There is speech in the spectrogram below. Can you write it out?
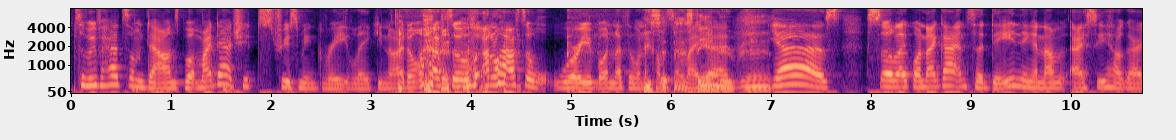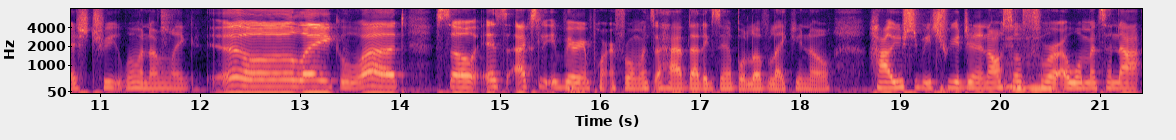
So we've had some downs, but my dad treats treats me great. Like you know, I don't have to I don't have to worry about nothing when He it comes to my standard, dad. man. Yes. So like when I got into dating and I'm I see how guys treat women, I'm like, ew, like what? So it's actually very important for women to have that example of like you know how you should be treated, and also Mm-hmm. for a woman to not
